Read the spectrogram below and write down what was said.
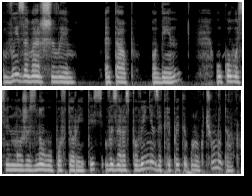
Ви завершили етап 1. У когось він може знову повторитись. Ви зараз повинні закріпити урок. Чому так?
